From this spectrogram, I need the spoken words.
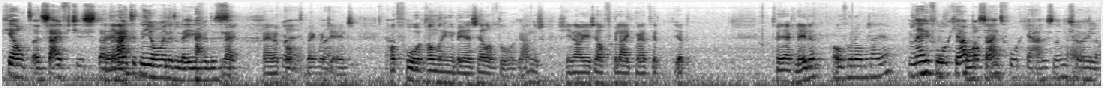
geld en cijfertjes, daar Nee, draait nee. het niet om in het leven. Dus, Nee, nee, dat klopt. Dat ben ik met je eens. Wat voor veranderingen ben jij zelf doorgegaan? Dus als je nou jezelf vergelijkt met, je hebt, je hebt twee jaar geleden overgenomen, zei je? Nee, vorig jaar, Vorig pas jaar? eind vorig jaar, dus nog niet zo heel lang.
